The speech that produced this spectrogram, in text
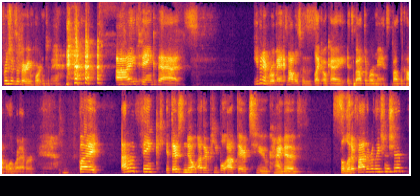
friendships are very important to me. I think that even in romance novels, because it's like, okay, it's about the romance, about the couple or whatever. But I don't think if there's no other people out there to kind of solidify the relationship,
